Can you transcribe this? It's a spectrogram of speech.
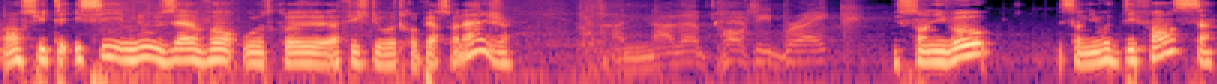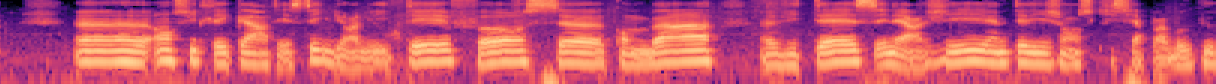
Ensuite, ici, nous avons votre affiche de votre personnage. Son niveau, son niveau de défense. Euh, ensuite, les caractéristiques, durabilité, force, combat, vitesse, énergie, intelligence, qui sert pas beaucoup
